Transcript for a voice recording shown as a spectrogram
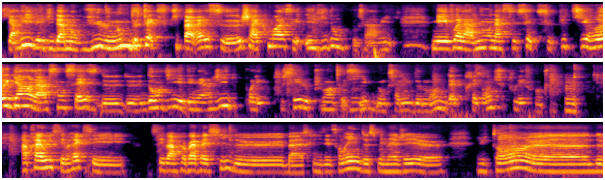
qui arrive évidemment, vu le nombre de textes qui paraissent euh, chaque mois, c'est évident que ça arrive. Mais voilà, nous, on a ce, ce petit regain-là, sans cesse d'envie de, et d'énergie pour les pousser le plus loin possible. Donc, ça nous demande d'être présente sur tous les fronts. Mm. Après, oui, c'est vrai que c'est c'est parfois pas facile de, bah, ce que disait Sandrine, de se ménager euh, du temps, euh, de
